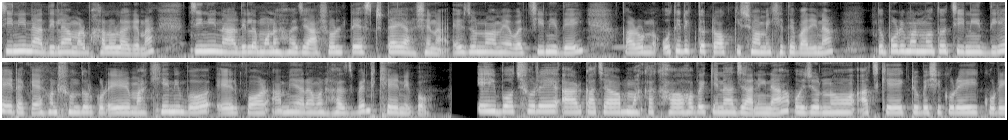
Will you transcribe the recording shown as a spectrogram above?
চিনি না দিলে আমার ভালো লাগে না। চিনি না দিলে মনে হয় যে আসল টেস্টটাই আসে না এই জন্য আমি আবার চিনি দেই, কারণ অতিরিক্ত টক কিছু আমি খেতে পারি না। তো পরিমাণ মতো চিনি দিয়ে এটাকে এখন সুন্দর করে মাখিয়ে নিব, এরপর আমি আর আমার হাজব্যান্ড খেয়ে নিব। এই বছরে আর কাঁচা আম মাখা খাওয়া হবে কিনা জানি না, ওই জন্য আজকে একটু বেশি করেই করে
